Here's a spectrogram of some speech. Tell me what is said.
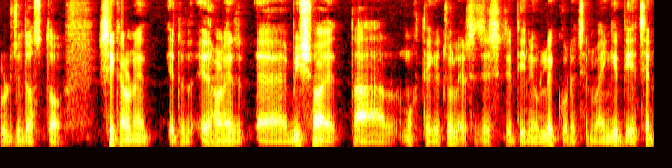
পর্যুদস্ত। সে কারণে এটা, এ ধরনের বিষয় তার মুখ থেকে চলে এসেছে সেটি তিনি উল্লেখ করেছেন বা ইঙ্গিত দিয়েছেন।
